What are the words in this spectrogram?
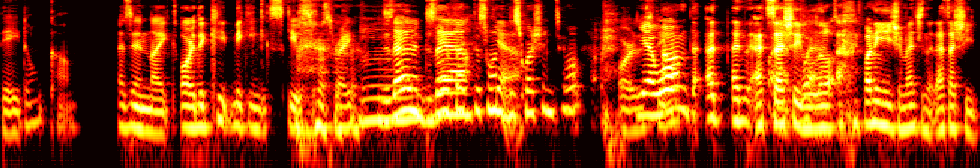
they don't come, as in like, or they keep making excuses, right? does that does that Yeah. affect this one? Yeah. This question too? Well, or yeah, well, um, th- I- and that's Well, actually a little funny you should mention that. That's actually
